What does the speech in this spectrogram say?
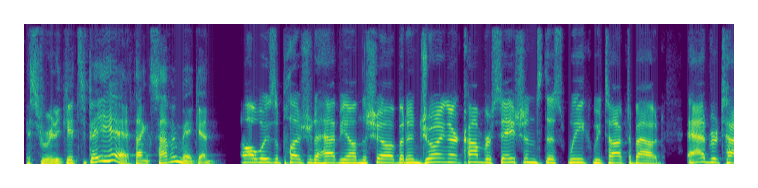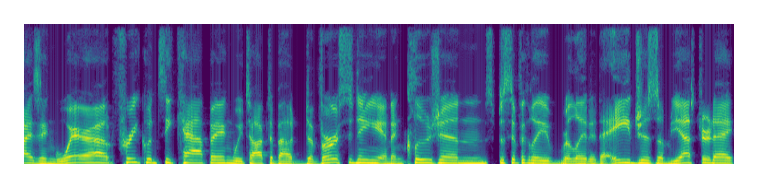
It's really good to be here. Thanks for having me again. Always a pleasure to have you on the show. I've been enjoying our conversations this week. We talked about advertising, wear out, frequency capping. We talked about diversity and inclusion, specifically related to ageism yesterday.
